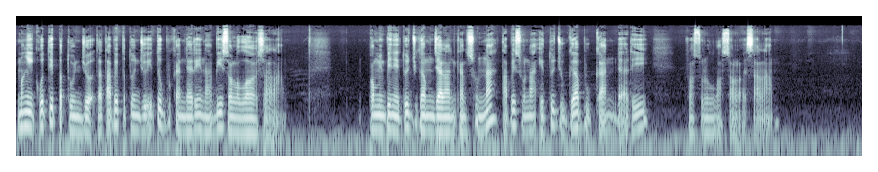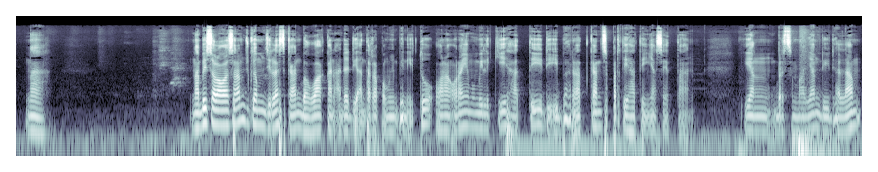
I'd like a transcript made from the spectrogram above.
mengikuti petunjuk, tetapi petunjuk itu bukan dari Nabi SAW. Pemimpin itu juga menjalankan sunnah, tapi sunnah itu juga bukan dari Rasulullah SAW. Nah, Nabi SAW juga menjelaskan bahwa akan ada di antara pemimpin itu orang-orang yang memiliki hati diibaratkan seperti hatinya setan yang bersemayam di dalam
